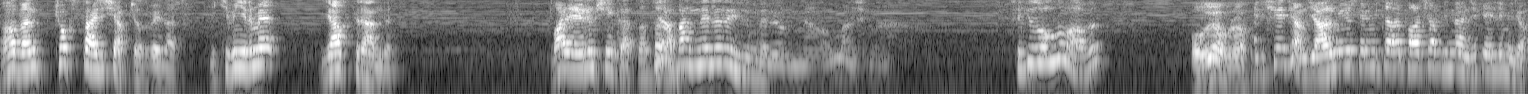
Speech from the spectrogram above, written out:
Ama ben çok stylish yapacağız beyler. 2020 yaz trendi. Vay evrim şinka tasarım. Ya ben nelere izin veriyorum ya Allah aşkına. 8 oldu mu abi? Oluyor bro. Bir şey diyeceğim. Yarın gün senin bir tane parçan dinlenecek 50 milyon.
